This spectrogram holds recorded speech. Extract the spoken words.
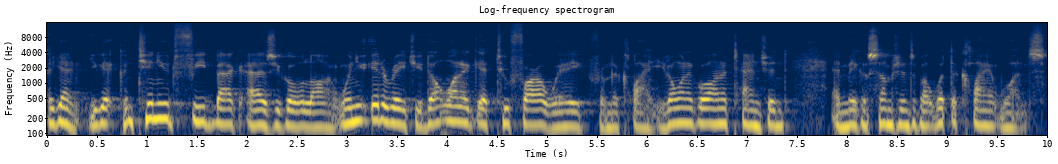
again, you get continued feedback as you go along. When you iterate, you don't want to get too far away from the client. You don't want to go on a tangent and make assumptions about what the client wants.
